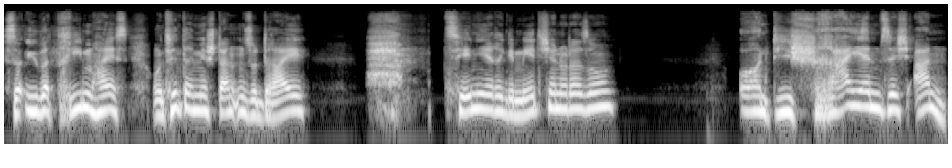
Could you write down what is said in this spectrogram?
Es war übertrieben heiß. Und hinter mir standen so drei zehnjährige Mädchen oder so. Und die schreien sich an.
